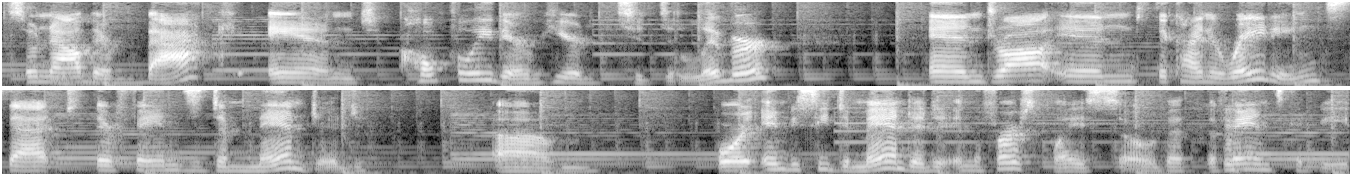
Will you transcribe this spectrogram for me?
So now Mhm. they're back, and hopefully they're here to deliver and draw in the kind of ratings that their fans demanded, um, or NBC demanded in the first place, so that the fans could be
